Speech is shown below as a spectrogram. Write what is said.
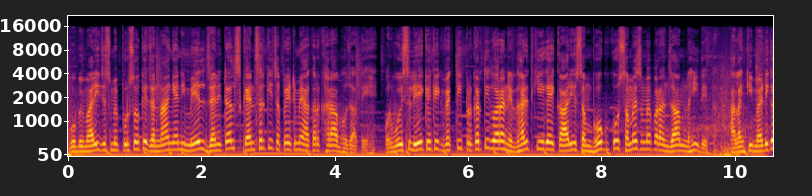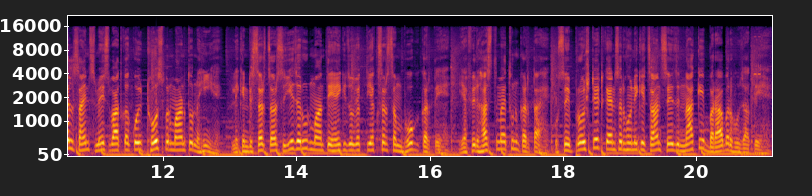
वो बीमारी जिसमें पुरुषों के जन्नांग यानी मेल जेनिटल्स कैंसर की चपेट में आकर खराब हो जाते हैं, और वो इसलिए क्योंकि एक व्यक्ति प्रकृति द्वारा निर्धारित किए गए कार्य संभोग को समय समय पर अंजाम नहीं देता। हालाँकि मेडिकल साइंस में इस बात का कोई ठोस प्रमाण तो नहीं है, लेकिन रिसर्चर्स ये ज़रूर मानते हैं कि जो व्यक्ति अक्सर संभोग करते हैं, या फिर हस्तमैथुन करता है, उसे प्रोस्टेट कैंसर होने के चांसेज ना के बराबर हो जाते हैं।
